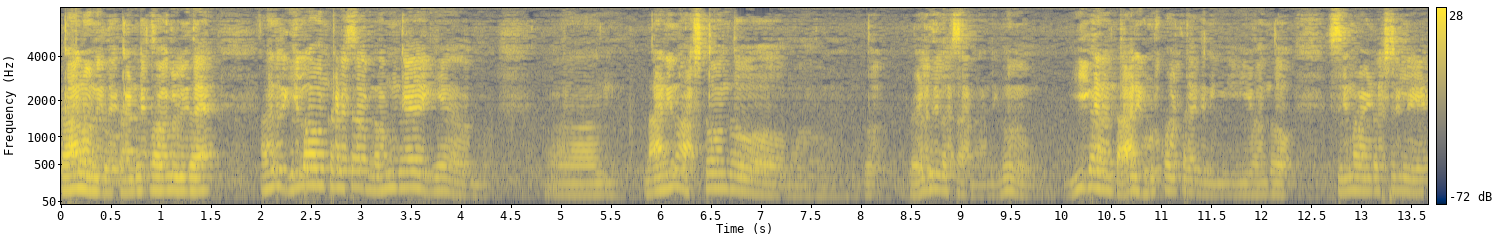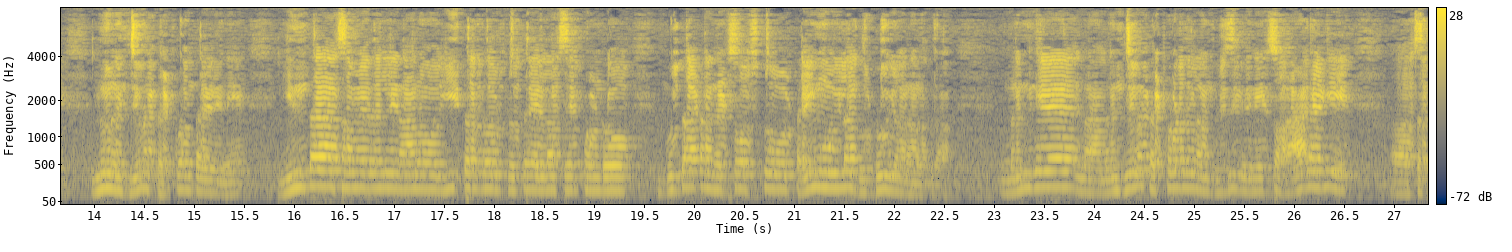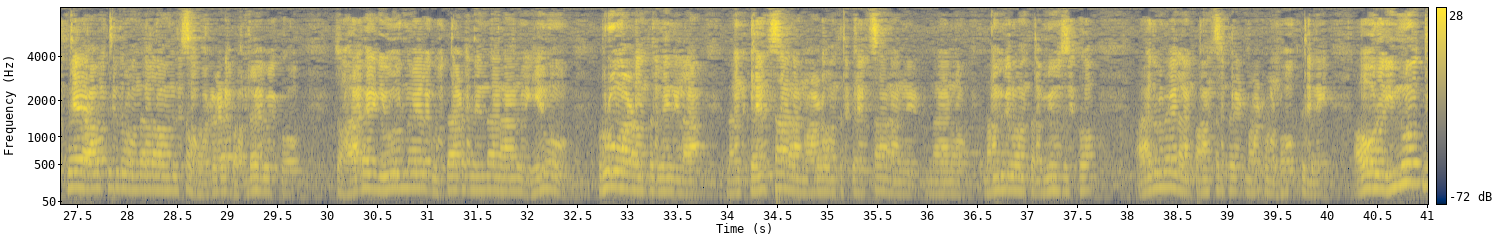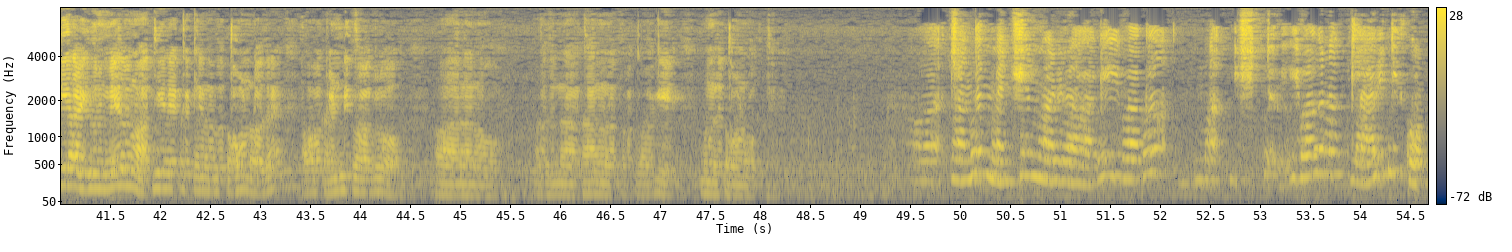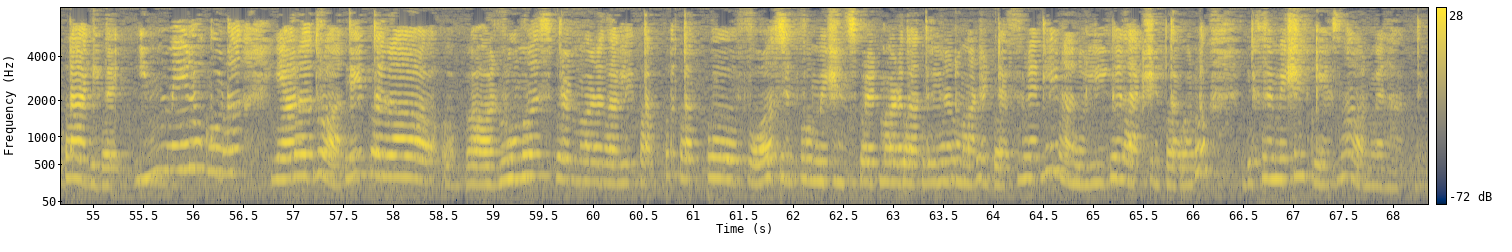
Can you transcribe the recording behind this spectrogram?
ಕಾನೂನು ಇದೆ ಖಂಡಿತವಾಗ್ಲೂ ಇದೆ. ಅಂದ್ರೆ ಇಲ್ಲ ಒಂದ್ ಕಡೆ ಸರ್ ನಮ್ಗೆ ನಾನಿನ್ನು ಅಷ್ಟೊಂದು ಬೆಳೆದಿಲ್ಲ ಸರ್ ನಾನಿನ್ನು ಈಗ ನಾನು ದಾರಿ ಹುಡ್ಕೊಳ್ತಾ ಇದ್ದೀನಿ ಈ ಒಂದು ಸಿನಿಮಾ ಇಂಡಸ್ಟ್ರಿಲಿ. ಇನ್ನೂ ನನ್ನ ಜೀವನ ಕಟ್ಕೊಂತಾ ಇದ್ದೀನಿ. ಇಂಥ ಸಮಯದಲ್ಲಿ ನಾನು ಈ ತರದವ್ರ ಜೊತೆ ಎಲ್ಲ ಸೇರ್ಕೊಂಡು ಗುದ್ದಾಟ ನಡೆಸೋಷ್ಟು ಟೈಮು ಇಲ್ಲ ದುಡ್ಡು ಇಲ್ಲ ನನ್ನ ಹತ್ರ. ನನ್ಗೆ ನನ್ನ ಜೀವನ ಕಟ್ಕೊಳ್ಳೋದ್ರಲ್ಲಿ ನಾನು ಬಿಸಿ ಇದ್ದೀನಿ ಸೊ ಹಾಗಾಗಿ ಸತ್ಯ ಯಾವತ್ತಿದ್ರೂ ಒಂದಲ್ಲ ಒಂದ್ ದಿವಸ ಹೊರಗಡೆ ಬರಲೇಬೇಕು. ಸೊ ಹಾಗಾಗಿ ಇವ್ರ ಮೇಲೆ ಗುದ್ದಾಟದಿಂದ ನಾನು ಏನು ಪ್ರೂವ್ ಮಾಡುವಂತದ್ದೇನಿಲ್ಲ ನನ್ನ ಕೆಲಸ ನಾನು ಮಾಡುವಂತ ಕೆಲಸ ನಾನು ನಾನು ನಂಬಿರುವಂತ ಮ್ಯೂಸಿಕ್ ಅದ್ರ ಮೇಲೆ ನಾನು ಕಾನ್ಸಂಟ್ರೇಟ್ ಮಾಡ್ಕೊಂಡು ಹೋಗ್ತೀನಿ. ಅವರು ಇನ್ನೂ ತೀರಾ ಇದ್ರ ಮೇಲೂ ಅತಿರೇಕಕ್ಕೆ ಏನಾದ್ರು ತಗೊಂಡೋದ್ರೆ, ಅವಾಗ ಖಂಡಿತವಾಗ್ಲೂ ನಾನು ಅದನ್ನ ಕಾನೂನಾತ್ಮಕವಾಗಿ ಮುಂದೆ ತಗೊಂಡು ಹೋಗ್ತೀನಿ. ಚಂದನ್ ಮೆನ್ಷನ್ ಮಾಡಿರೋ ಹಾಗೆ ಇವಾಗ ಇಷ್ಟ. ಇವಾಗ ನಾವು ಕ್ಲಾರಿಟಿ ಕೊಟ್ಟಾಗಿದೆ. ಇನ್ಮೇಲೂ ಕೂಡ ಯಾರಾದ್ರೂ ಅದೇ ತರ ರೂಮರ್ಸ್ ಸ್ಪ್ರೆಡ್ ಮಾಡೋದಾಗ್ಲಿ, ತಪ್ಪು ತಪ್ಪು ಫಾಲ್ಸ್ ಇನ್ಫಾರ್ಮೇಶನ್ ಸ್ಪ್ರೆಡ್ ಮಾಡೋದಾದ್ರೆ ಏನಾದ್ರು ಮಾಡಿ ಡೆಫಿನೆಟ್ಲಿ ನಾನು ಲೀಗಲ್ ಆಕ್ಷನ್ ತಗೊಂಡು ಡಿಫರ್ಮೇಶನ್ ಕೇಸ್ನ ಅವ್ರ ಮೇಲೆ ಹಾಕ್ತೀನಿ.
